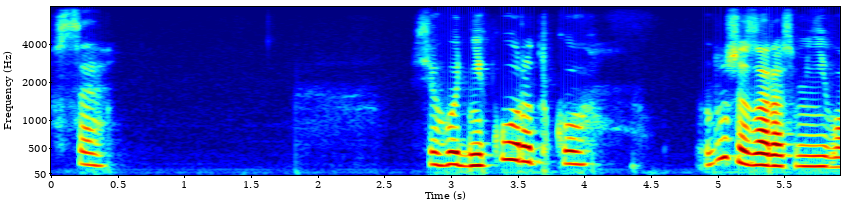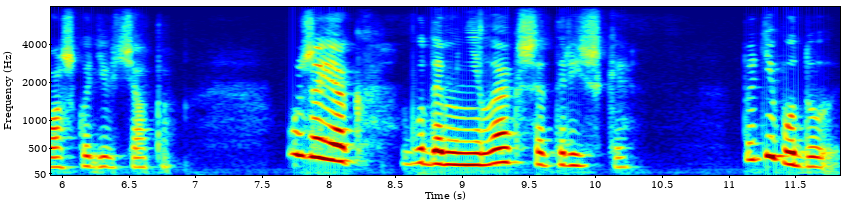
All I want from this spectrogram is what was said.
Все. Сьогодні коротко. Дуже зараз мені важко, дівчата. Уже як буде мені легше трішки, тоді буду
